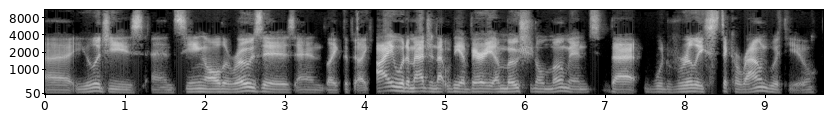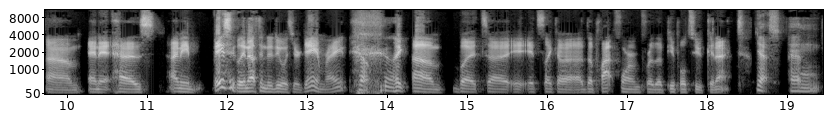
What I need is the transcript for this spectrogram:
uh eulogies and seeing all the roses and like the like i would imagine that would be a very emotional moment that would really stick around with you um and it has I mean, basically nothing to do with your game, right? No. like, um, but uh, it, it's like a the platform for the people to connect. Yes, and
